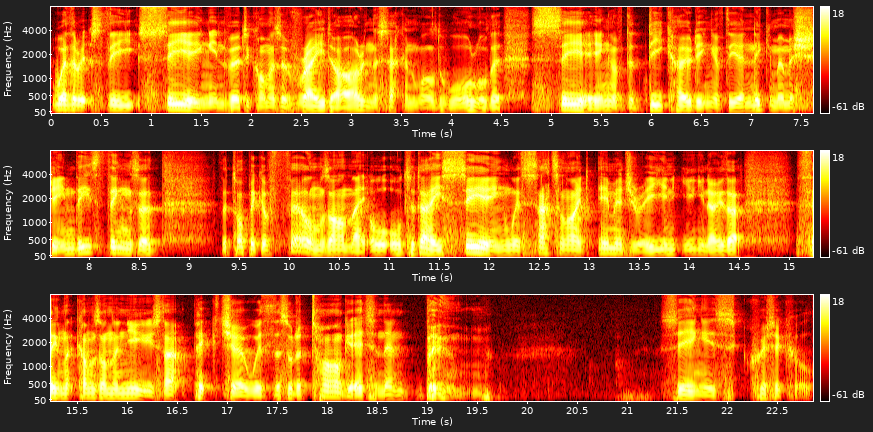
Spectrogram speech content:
Whether it's the seeing, inverted commas, of radar in the Second World War or the seeing of the decoding of the Enigma machine, these things are the topic of films, aren't they? Or, or today, seeing with satellite imagery, you, you, know, that thing that comes on the news, that picture with the sort of target, and then boom. Seeing is critical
